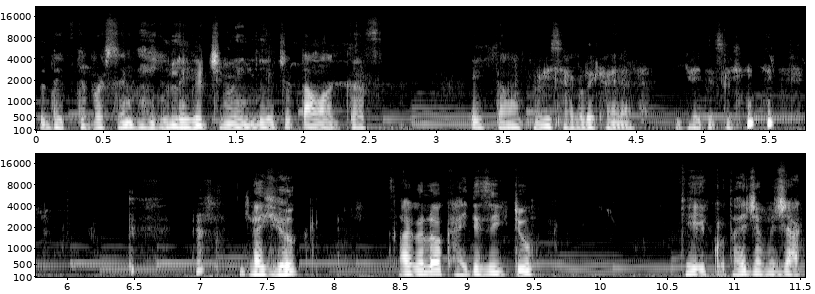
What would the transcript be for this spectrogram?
তো দেখতে পাচ্ছেন এগুলোই হচ্ছে মেনলি হচ্ছে তামাক গাছ। এই তামাক নাকি ছাগলে খায় না। কি খাইতেছি? যাই হোক, ছাগলও খাইতেছি একটু। কে কোথায় যাবে যাক।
